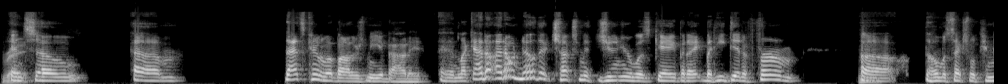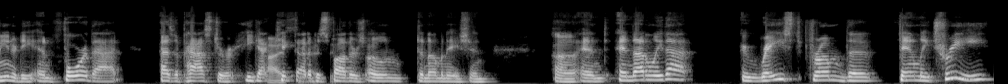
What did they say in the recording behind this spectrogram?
Right. And so um, that's kind of what bothers me about it. And like, I don't, I don't know that Chuck Smith Jr. was gay, but I, but he did affirm uh, the homosexual community. And for that, as a pastor, he got I kicked see, out of his father's own denomination. Uh, and, and not only that, erased from the family tree,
